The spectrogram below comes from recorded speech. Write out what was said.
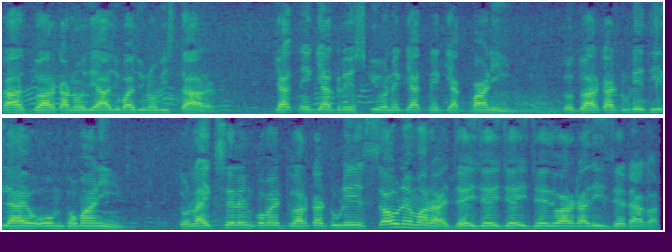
ખાસ દ્વારકાનો જે આજુબાજુનો વિસ્તાર, ક્યાંક ને ક્યાંક રેસ્ક્યુ અને ક્યાંક ને ક્યાંક પાણી. તો દ્વારકા ટુડેથી લાઈવ ઓમ થોમાણી તો like share and comment Dwarka today સૌને મારા. જય જય જય જય દ્વારકાધીશ, જય ઠાકર.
